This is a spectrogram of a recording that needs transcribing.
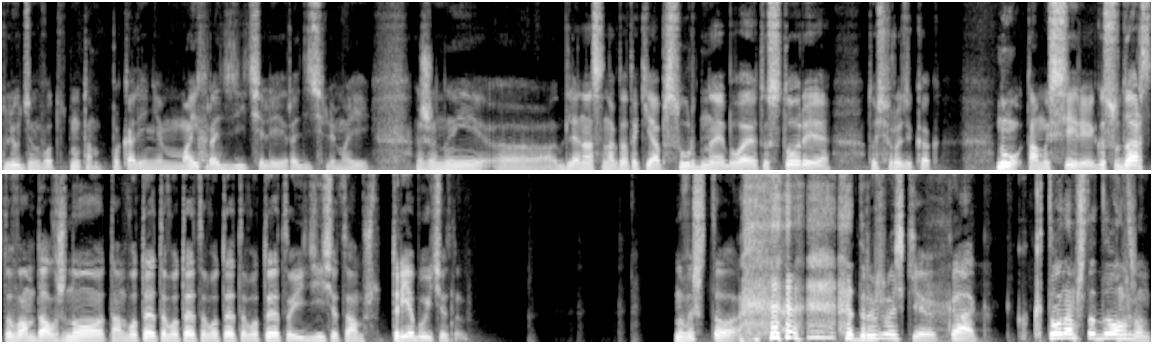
людям, вот, ну, там, поколением моих родителей, родителей моей жены, а, для нас иногда такие абсурдные бывают истории, то есть вроде как ну, там из серии государство вам должно, там, вот это, вот это, вот это, вот это, идите там, требуйте. Ну вы что, дружочки, как? Кто нам что должен?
